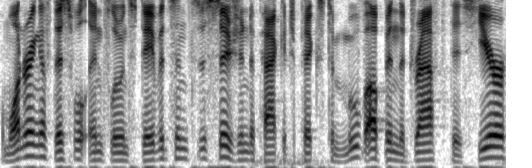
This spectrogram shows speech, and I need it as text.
I'm wondering if this will influence Davidson's decision to package picks to move up in the draft this year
